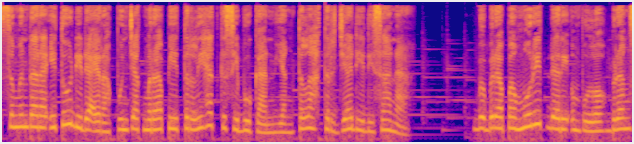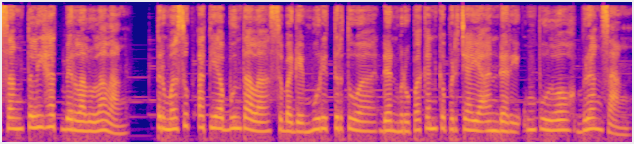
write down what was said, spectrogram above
Sementara itu di daerah puncak Merapi terlihat kesibukan yang telah terjadi di sana. Beberapa murid dari Empu Loh Brangsang terlihat berlalu lalang, termasuk Atia Buntala sebagai murid tertua dan merupakan kepercayaan dari Empu Loh Brangsang.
